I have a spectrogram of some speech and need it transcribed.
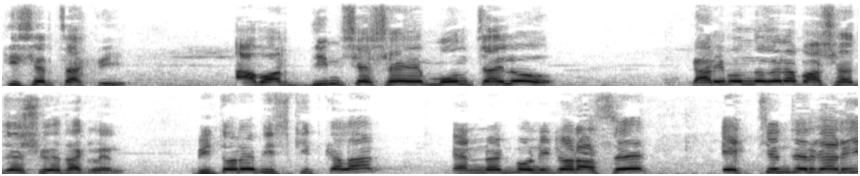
কিসের চাকরি? আবার দিন শেষে মন চাইলো, গাড়ি বন্ধ করে বাসায় যেয়ে শুয়ে থাকলেন। ভিতরে বিস্কিট কালার অ্যান্ড্রয়েড মনিটর আছে এক্সচেঞ্জের গাড়ি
